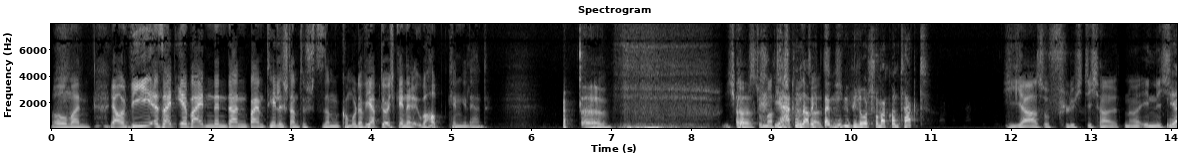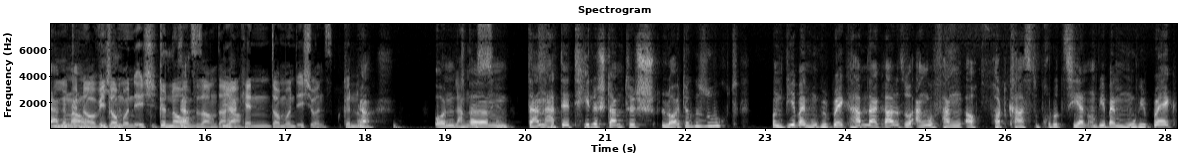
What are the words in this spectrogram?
Oh Mann. Ja, und wie seid ihr beiden denn dann beim Telestammtisch zusammengekommen? Oder wie habt ihr euch generell überhaupt kennengelernt? Ich glaube, Äh, du machst wir das hatten, glaube ich, beim Moviepilot schon mal Kontakt. Ja, so flüchtig halt, ne? Ähnlich Ja, wie genau. Genau, wie ich Dom und ich. Genau. Sozusagen. Daher Ja. kennen Dom und ich uns. Genau. Ja. Und ähm, dann hat der Telestammtisch Leute gesucht und wir bei Movie Break haben da gerade so angefangen, auch Podcasts zu produzieren. Und wir beim Movie Break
